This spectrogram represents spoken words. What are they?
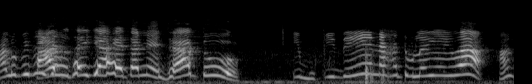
હાલ ઊભી થઈ જા. સારું થઈ જાય તને જા તું. ઈ મૂકી દે ને હાટું લઈ આવ્યા. હાલ.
